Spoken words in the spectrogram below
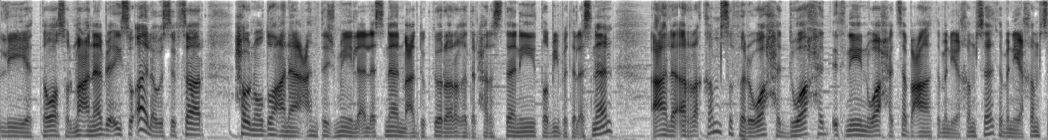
للتواصل معنا بأي سؤال أو استفسار حول موضوعنا عن تجميل الأسنان مع الدكتورة رغد الحرستاني طبيبة الأسنان على الرقم 011 217 85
